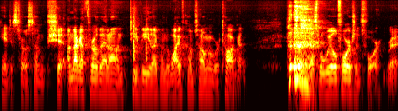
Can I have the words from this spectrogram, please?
You can't just throw some shit. I'm not gonna throw that on TV like when the wife comes home and we're talking. That's what Wheel of Fortune's for. Right.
